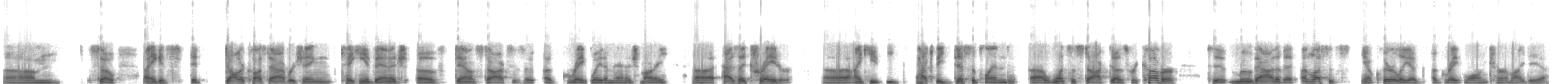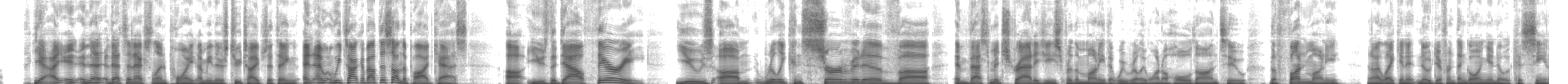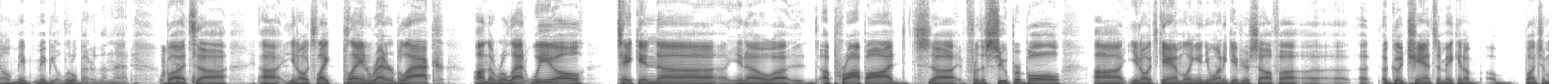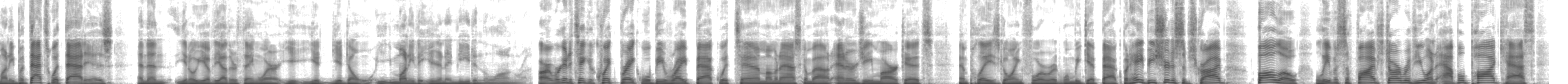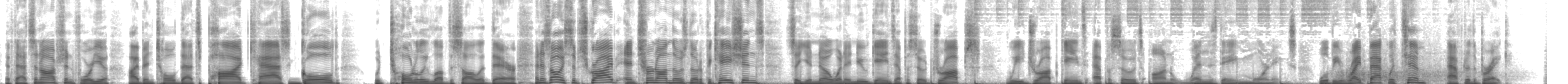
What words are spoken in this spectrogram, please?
Um, so I think it's it dollar cost averaging, taking advantage of down stocks is a, a great way to manage money. Uh, as a trader, uh, I think you, have to be disciplined uh, once a stock does recover to move out of it, unless it's you know clearly a, a great long term idea. Yeah, I, and that, that's an excellent point. I mean, there's two types of thing, and and we talk about this on the podcast. Uh, use the Dow theory. Use um, really conservative uh, investment strategies for the money that we really want to hold on to. The fun money, and I liken it no different than going into a casino. Maybe maybe a little better than that, but uh, uh, you know, it's like playing red or black on the roulette wheel taking uh, you know uh, a prop odd uh, for the Super Bowl. Uh, you know it's gambling, and you want to give yourself a, a, a good chance of making a, a, bunch of money. But that's what that is. And then you know you have the other thing where you you, you don't money that you're going to need in the long run. All right, we're going to take a quick break. We'll be right back with Tim. I'm going to ask him about energy markets and plays going forward when we get back. But hey, be sure to subscribe follow, leave us a five star review on Apple Podcasts. If that's an option for you, I've been told that's podcast gold. Would totally love the solid there. And as always, subscribe and turn on those notifications so you know when a new Gains episode drops. We drop Gains episodes on Wednesday mornings. We'll be right back with Tim after the break.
